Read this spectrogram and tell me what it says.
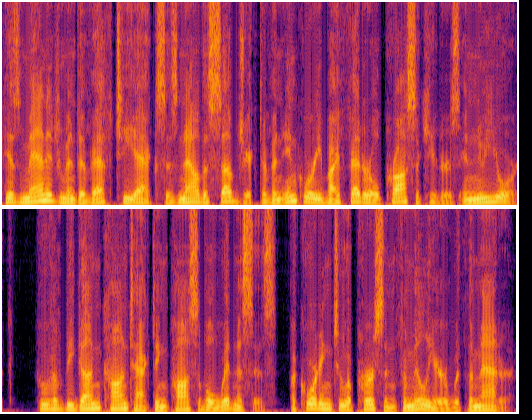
His management of FTX is now the subject of an inquiry by federal prosecutors in New York, who have begun contacting possible witnesses, according to a person familiar with the matter.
